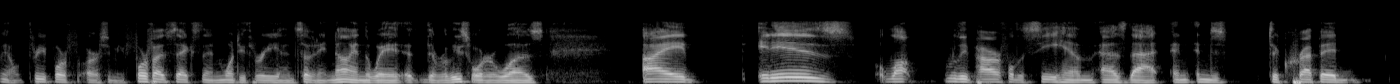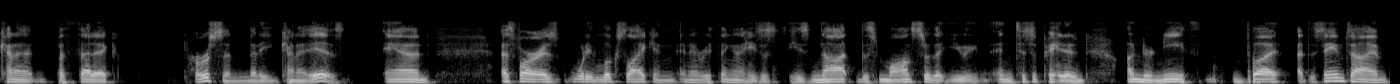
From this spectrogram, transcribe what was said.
you know three four or excuse me four five six then one two three and then seven eight nine the way the release order was i it is a lot really powerful to see him as that and and just decrepit kind of pathetic person that he kind of is. And as far as what he looks like and, and everything uh, he's just he's not this monster that you anticipated underneath. But at the same time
